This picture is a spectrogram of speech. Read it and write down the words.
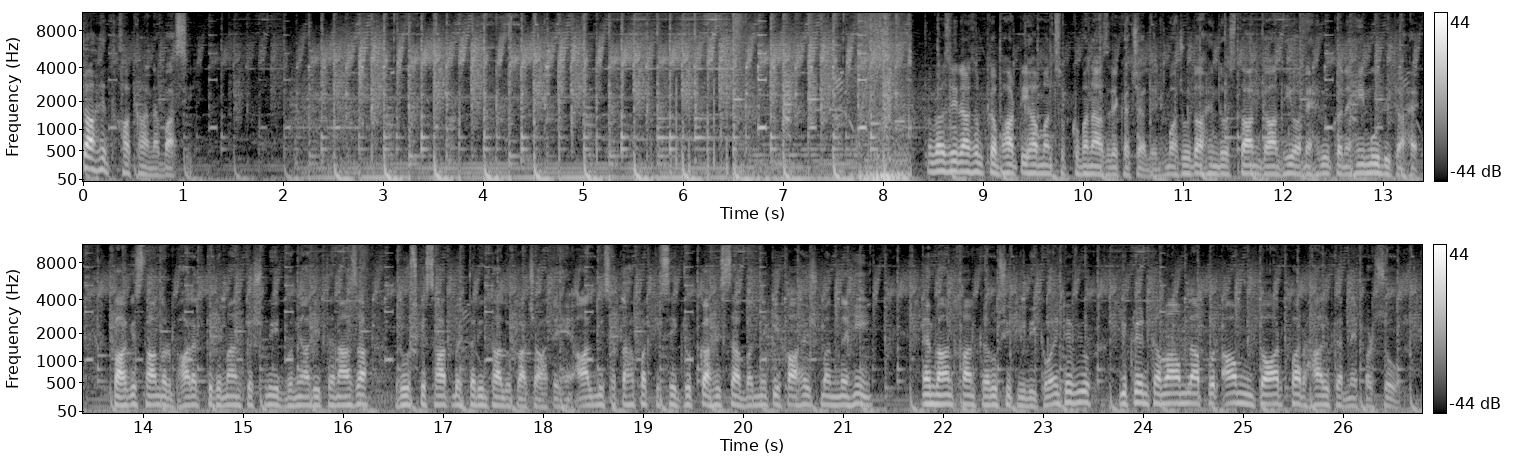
शाहिद खाकान अब्बासी। वज़ीर अजम का भारतीय मनसब को मनाजरे का चैलेंज मौजूदा हिंदुस्तान गांधी और नेहरू का नहीं, मोदी का है। पाकिस्तान और भारत के दरमियान कश्मीर बुनियादी तनाज़ा, रूस के साथ बेहतरीन ताल्लुक चाहते हैं। आलमी सतह पर किसी ग्रुप का हिस्सा बनने की ख्वाहिशमंद नहीं। इमरान खान का रूसी टीवी को इंटरव्यू यूक्रेन का मामला पुरान तौर पर हल करने पर ज़ोर।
